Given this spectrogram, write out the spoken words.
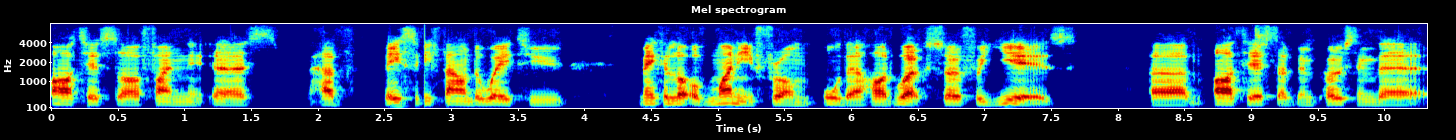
artists are finding uh, have basically found a way to make a lot of money from all their hard work. So for years, um, artists have been posting their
